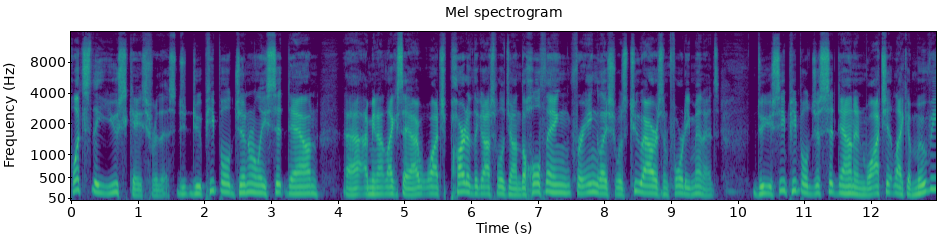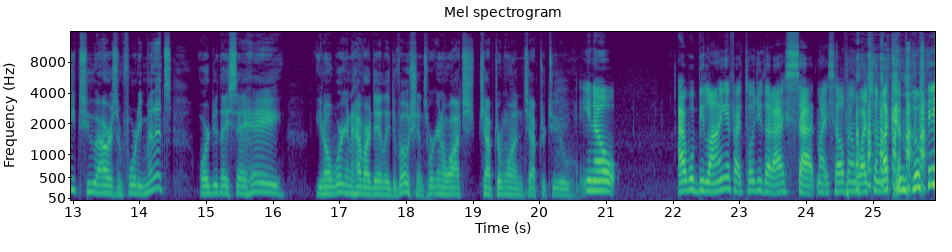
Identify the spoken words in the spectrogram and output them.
What's the use case for this? Do, do people generally sit down? Uh, I mean, like I say, I watched part of the Gospel of John. The whole thing for English was two hours and 40 minutes. Do you see people just sit down and watch it like a movie, two hours and 40 minutes? Or do they say, hey, you know, we're going to have our daily devotions. We're going to watch chapter one, chapter two. You know, I would be lying if I told you that I sat myself and watched them like a movie.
